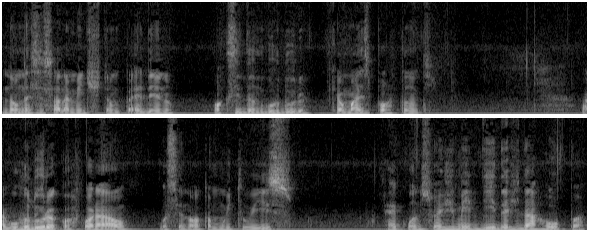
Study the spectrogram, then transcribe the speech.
não necessariamente estamos perdendo, oxidando gordura, que é o mais importante. A gordura corporal, você nota muito isso, é quando suas medidas da roupa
